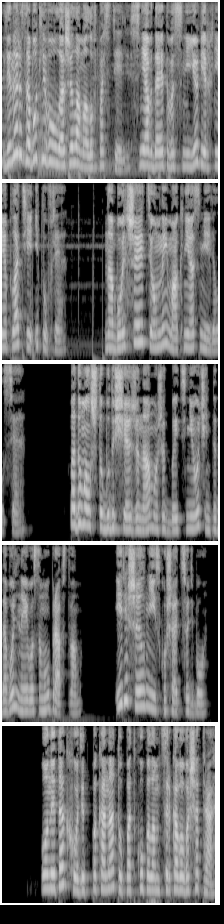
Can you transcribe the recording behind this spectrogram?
Ленер заботливо уложила Малу в постель, сняв до этого с нее верхнее платье и туфли. На большее темный маг не осмелился. Подумал, что будущая жена может быть не очень-то довольна его самоуправством, и решил не искушать судьбу. Он и так ходит по канату под куполом циркового шатра.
